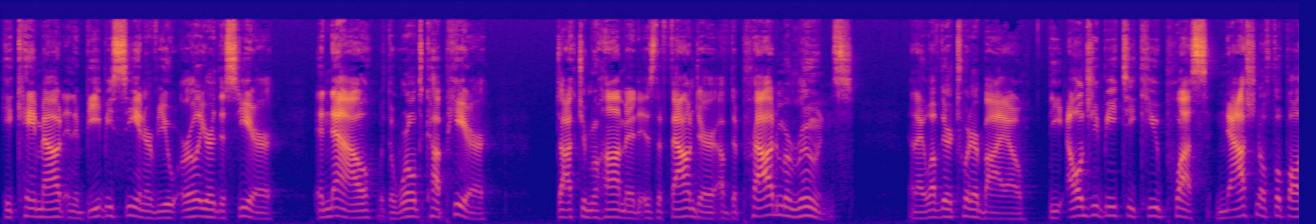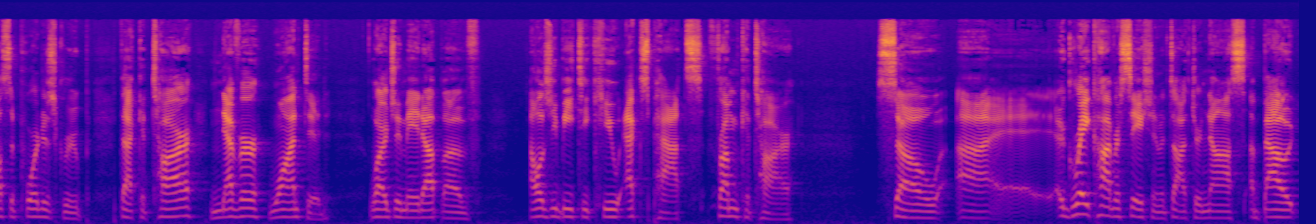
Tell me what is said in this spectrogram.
He came out in a BBC interview earlier this year. And now, with the World Cup here, Dr. Muhammad is the founder of the Proud Maroons. And I love their Twitter bio, the LGBTQ plus national football supporters group that Qatar never wanted, largely made up of LGBTQ expats from Qatar. So, uh, a great conversation with Dr. Nas about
